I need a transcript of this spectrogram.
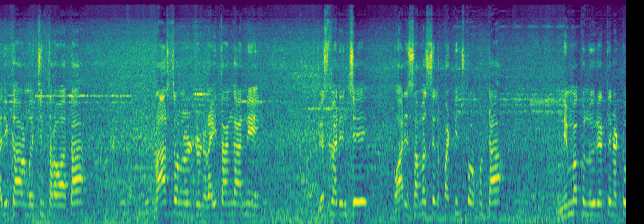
అధికారం వచ్చిన తర్వాత రాష్ట్రంలో ఉన్నటువంటి రైతాంగాన్ని విస్మరించి వారి సమస్యలు పట్టించుకోకుండా నిమ్మకు నూరెత్తినట్టు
